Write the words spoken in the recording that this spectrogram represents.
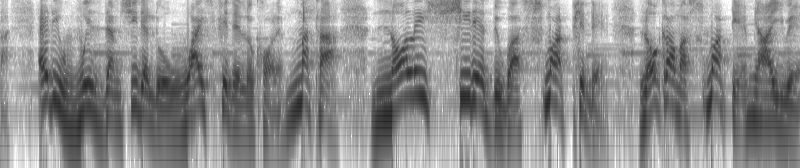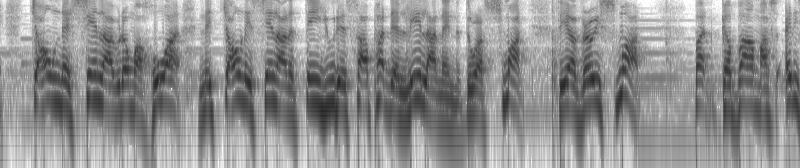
တာအဲ့ဒီ wisdom ရှိတဲ့လူ wise ဖြစ်တယ်လို့ခေါ်တယ်မှတ်ထား knowledge ရှိတဲ့သူက smart ဖြစ်တယ်လောကမှာ smart တွေအများကြီးပဲကျောင်းနဲ့ဆင်းလာပြီးတော့မှဟိုကကျောင်းနဲ့ဆင်းလာတဲ့သင်ယူတဲ့စာဖတ်တဲ့လေ့လာနိုင်တယ်သူက smart they are very smart but ကဘာမှာအဲ့ဒီ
